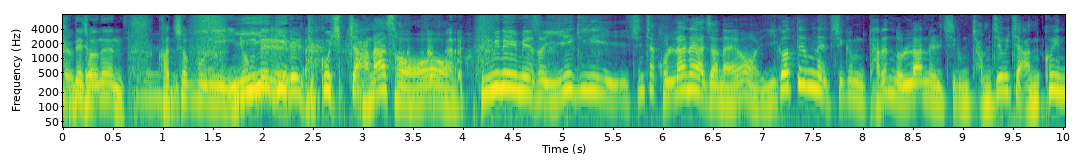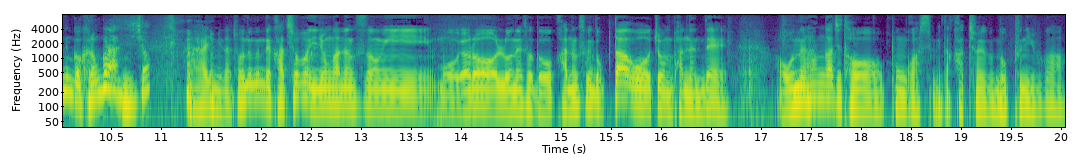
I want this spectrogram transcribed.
근데 저는 가처분이 인용될 이 얘기를 듣고 싶지 않아서 국민의힘에서 이 얘기 진짜 곤란해하잖아요. 이것 때문에 지금 다른 논란을 지금 잠재우지 않고 있는 거 그런 건 아니죠? 아, 닙니다 저는 근데 가처분 인용 가능성이 뭐 여러 언론에서도 가능성이 높다고 좀 봤는데 오늘 한 가지 더 본 것 같습니다. 가처분 높은 이유가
